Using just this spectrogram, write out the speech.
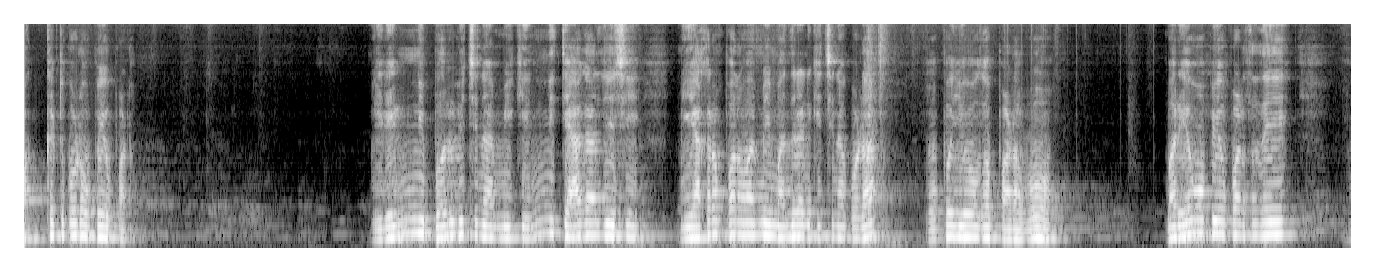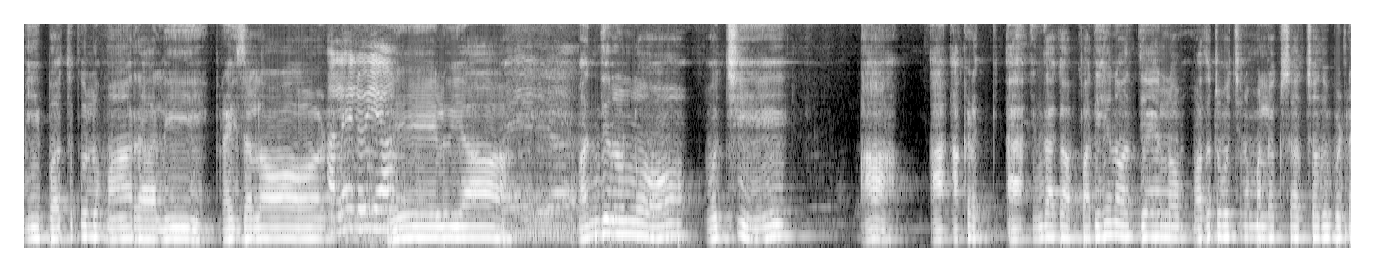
ఒక్కటి కూడా ఉపయోగపడవు. మీరు ఎన్ని బలులు ఇచ్చినా మీకు ఎన్ని త్యాగాలు చేసి మీ ఎకరం పొలం అమ్మి మందిరానికి ఇచ్చినా కూడా ఉపయోగపడవు. మరి ఏం ఉపయోగపడుతుంది? మీ బతుకులు మారాలి. Praise hallelujah. మందిరంలో వచ్చి అక్కడ ఇందాక పదిహేనో అధ్యాయంలో మొదట వచ్చిన మళ్ళీ ఒకసారి చదువు బిడ్డ.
